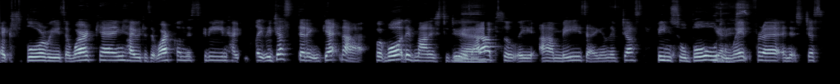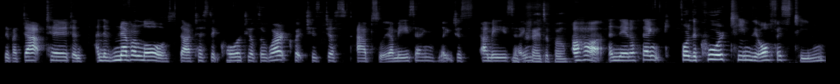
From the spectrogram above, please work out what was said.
explore ways of working. How does it work on the screen? How like they just didn't get that. But what they've managed to do yeah. is absolutely amazing, and they've just been so bold yes. and went for it and it's just they've adapted and and they've never lost the artistic quality of their work which is just absolutely amazing like just amazing incredible uh-huh and then i think for the core team the office team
